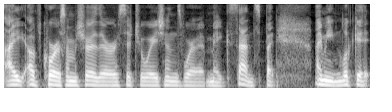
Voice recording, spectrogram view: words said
i of course i'm sure there are situations where it makes sense but i mean look at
